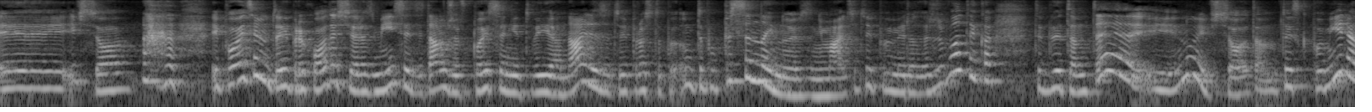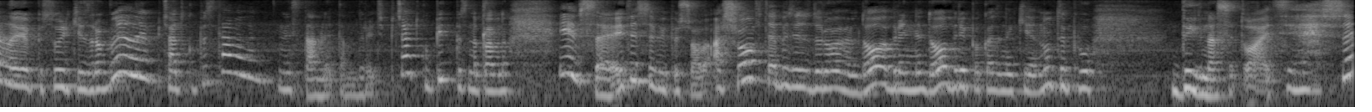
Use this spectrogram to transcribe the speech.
Е, І все. І потім ти приходиш через місяць, і там вже вписані твої аналізи, тобі просто ну, типу писаниною займаються. Тобі поміряли животика, тобі там те, і ну і все. Там тиск поміряли, писульки зробили, печатку поставили, не ставлять там, до речі, печатку, підпис, напевно, і все. І ти собі пішов. А що в тебе зі здоров'ям? Добрі, недобрі показники? Ну, типу, дивна ситуація. Ще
